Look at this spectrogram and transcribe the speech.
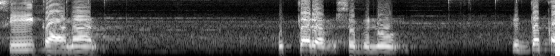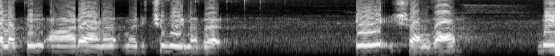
C Canaan. ഉത്തരം സെബുലൂൺ യുദ്ധക്കളത്തിൽ ആരാണ് മരിച്ചു വീണത്? A Shamgar B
